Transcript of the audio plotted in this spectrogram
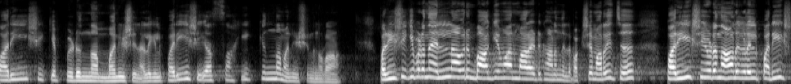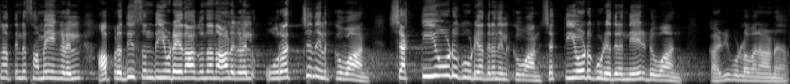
പരീക്ഷിക്കപ്പെടുന്ന മനുഷ്യൻ അല്ലെങ്കിൽ പരീക്ഷയ സഹിക്കുന്ന മനുഷ്യൻ എന്നുള്ളതാണ്. പരീക്ഷിക്കപ്പെടുന്ന എല്ലാവരും ഭാഗ്യവാന്മാരായിട്ട് കാണുന്നില്ല. പക്ഷെ മറിച്ച് പരീക്ഷയുടെ നാളുകളിൽ പരീക്ഷണത്തിന്റെ സമയങ്ങളിൽ ആ പ്രതിസന്ധിയുടേതാകുന്ന നാളുകളിൽ ഉറച്ചു നിൽക്കുവാൻ ശക്തിയോടുകൂടി അതിനെ നിൽക്കുവാൻ ശക്തിയോടുകൂടി അതിനെ നേരിടുവാൻ കഴിവുള്ളവനാണ്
